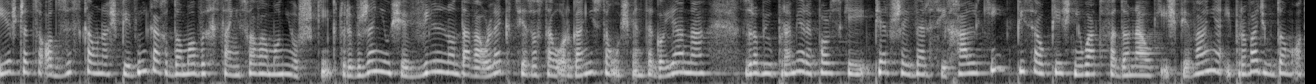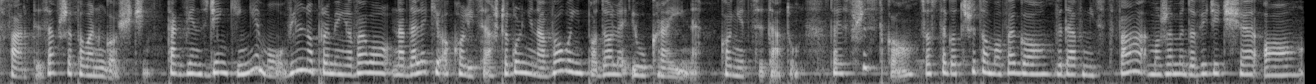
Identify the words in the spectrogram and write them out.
jeszcze co odzyskał na śpiewnikach domowych Stanisława Moniuszki, który wrzenił się w Wilno, dawał lekcje, został organistą u świętego Jana, zrobił premierę polskiej pierwszej wersji Halki, pisał pieśni łatwe do nauki i śpiewania i prowadził dom otwarty, zawsze pełen gości. Tak więc dzięki niemu Wilno promieniowało na dalekie okolice, a szczególnie na Wołyń, Podole i Ukrainę. Koniec cytatu. To jest wszystko, co z tego trzytomowego wydawnictwa możemy dowiedzieć się o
